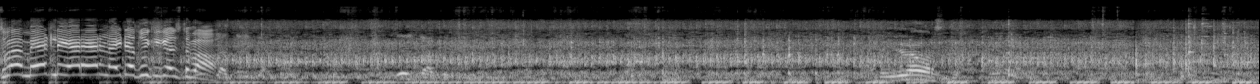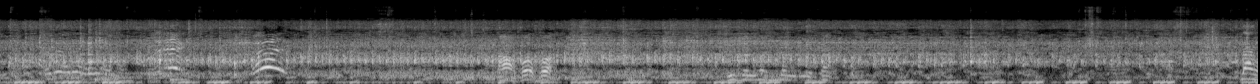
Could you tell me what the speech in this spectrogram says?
சுவா மேட்ல ஏற ஏற லைட்டா தூக்கி கேசுவா இந்த இதுதான் வருஷத்து ஆ போ போ. டீசல்லாம் இந்த தான்.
